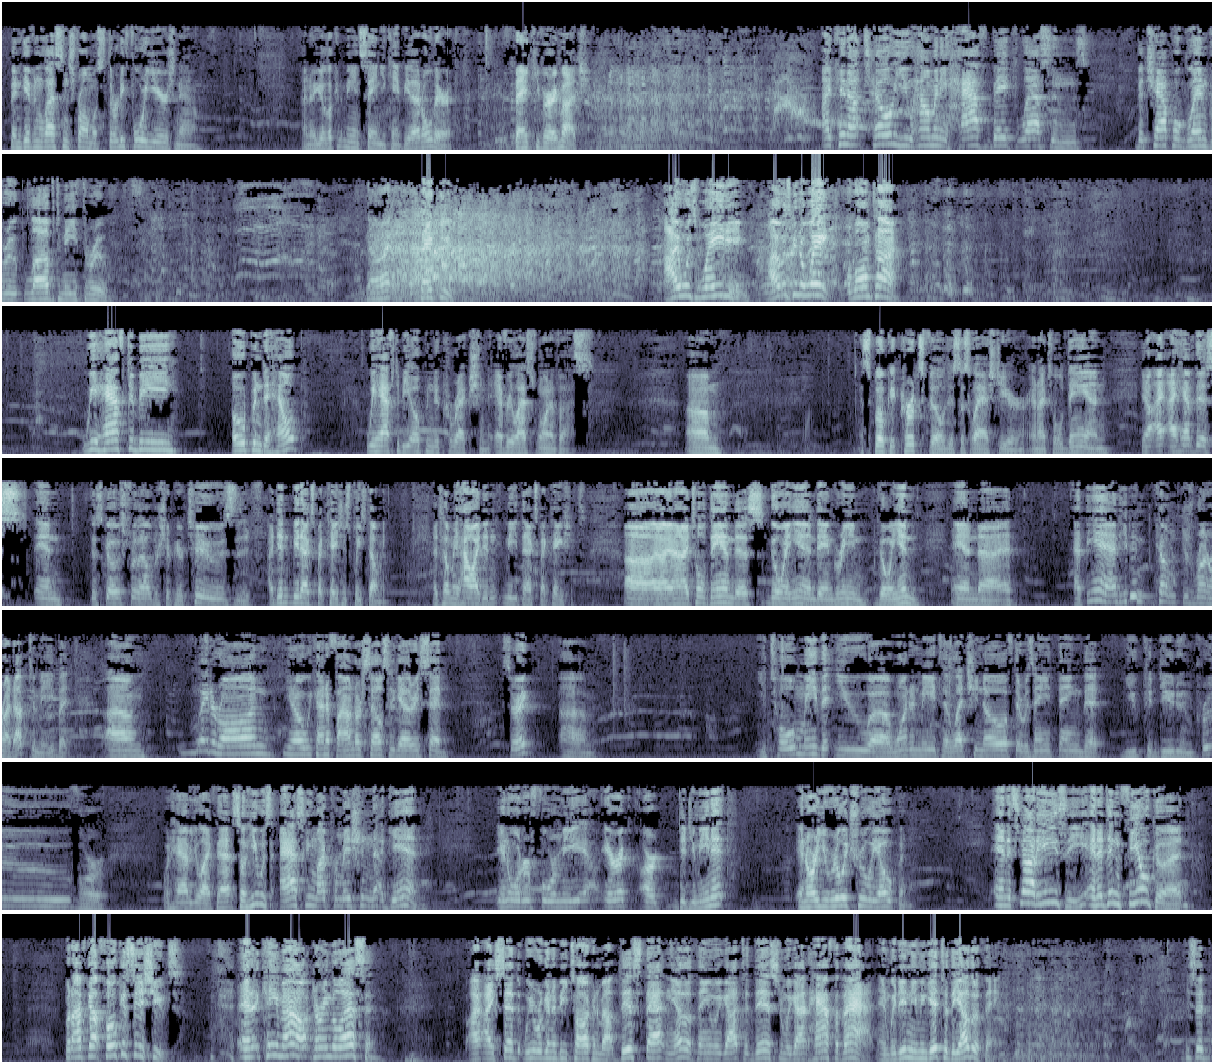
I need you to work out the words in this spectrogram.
Been given lessons for almost 34 years now. I know you're looking at me and saying you can't be that old, Eric. Thank you very much. I cannot tell you how many half baked lessons the Chapel Glen group loved me through. Amen. All right? Thank you. I was waiting. I was going to wait a long time. We have to be open to help. We have to be open to correction, every last one of us. Um, I spoke at Kirksville just this last year, and I told Dan, you know, I, I have this, and this goes for the eldership here too, is that if I didn't meet expectations, please tell me. And tell me how I didn't meet the expectations. Uh, and I told Dan this going in, Dan Green going in, and uh, at, at the end, he didn't come just running right up to me, but um, later on, you know, we kind of found ourselves together. He said, Sir, um, you told me that you uh, wanted me to let you know if there was anything that you could do to improve or what have you like that. So he was asking my permission again in order for me, Eric, or did you mean it? And are you really truly open? And it's not easy and it didn't feel good but I've got focus issues. And it came out during the lesson. I, I said that we were going to be talking about this, that, and the other thing, we got to this, and we got half of that, and we didn't even get to the other thing. he said,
